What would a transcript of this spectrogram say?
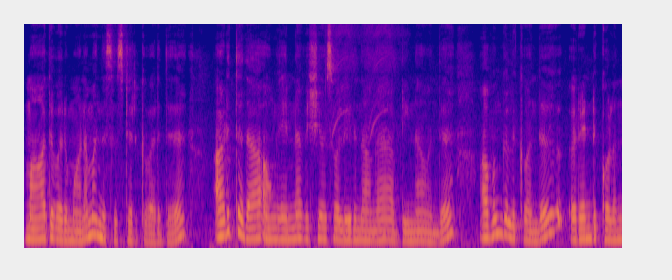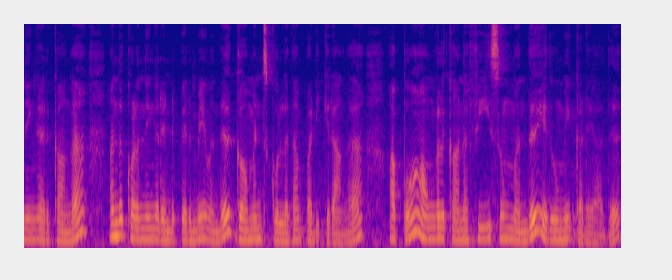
மாத வருமானம் அந்த சிஸ்டருக்கு வருது. அடுத்ததாக அவங்க என்ன விஷயம் சொல்லியிருந்தாங்க அப்படின்னா வந்து அவங்களுக்கு வந்து ரெண்டு குழந்தைங்க இருக்காங்க. அந்த குழந்தைங்க ரெண்டு பேருமே வந்து கவர்மெண்ட் ஸ்கூலில் தான் படிக்கிறாங்க. அப்போது அவங்களுக்கான ஃபீஸும் வந்து எதுவுமே கிடையாது.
